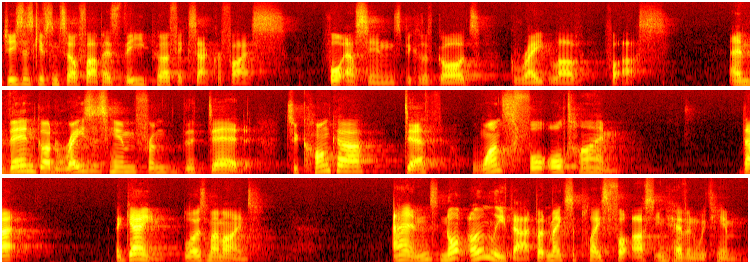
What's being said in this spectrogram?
Jesus gives himself up as the perfect sacrifice for our sins because of God's great love for us. And then God raises him from the dead to conquer death once for all time. That, again, blows my mind. And not only that, but makes a place for us in heaven with him.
